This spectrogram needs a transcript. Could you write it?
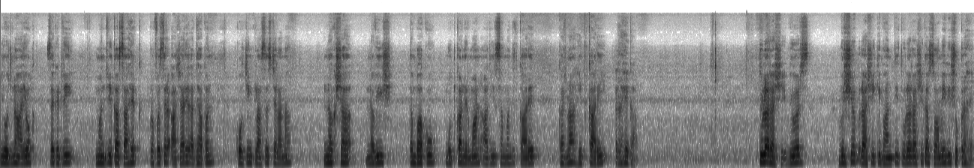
योजना आयोग सेक्रेटरी मंत्री का सहायक प्रोफेसर आचार्य अध्यापन कोचिंग क्लासेस चलाना, नक्शा, नवीश, तंबाकू, गुटखा निर्माण आदि संबंधित कार्य करना हितकारी रहेगा। तुला राशि व्यूअर्स वृषभ राशि की भांति तुला राशि का स्वामी भी शुक्र है।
